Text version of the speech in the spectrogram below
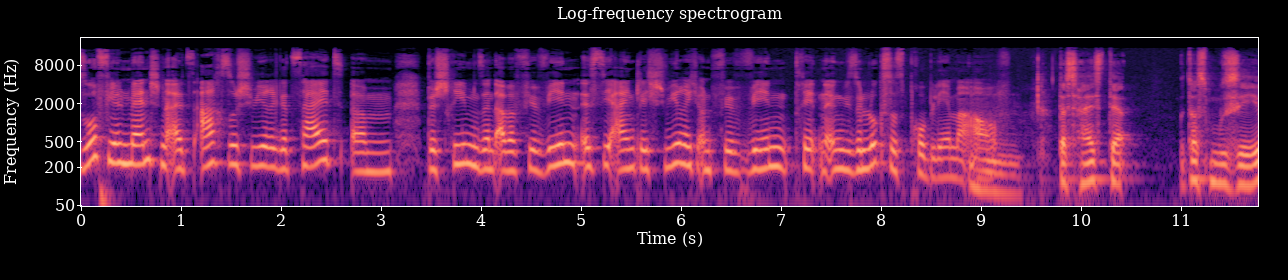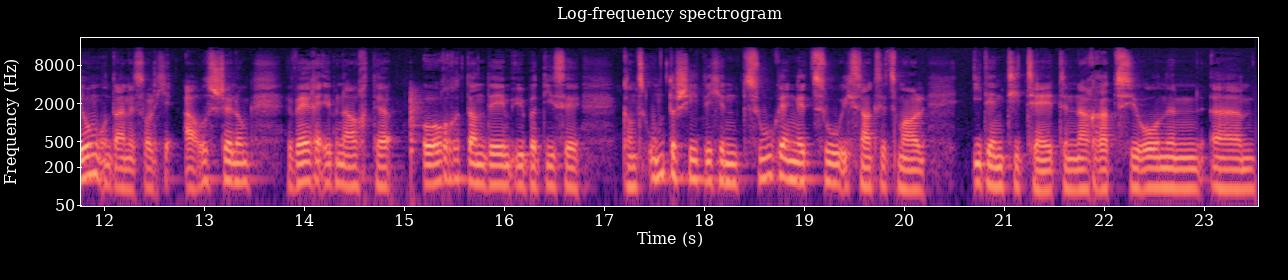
so vielen Menschen als ach so schwierige Zeit ähm, beschrieben sind. Aber für wen ist sie eigentlich schwierig und für wen treten irgendwie so Luxusprobleme auf? Das heißt, der das Museum und eine solche Ausstellung wäre eben auch der Ort, an dem über diese ganz unterschiedlichen Zugänge zu, ich sage es jetzt mal, Identitäten, Narrationen, ähm,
